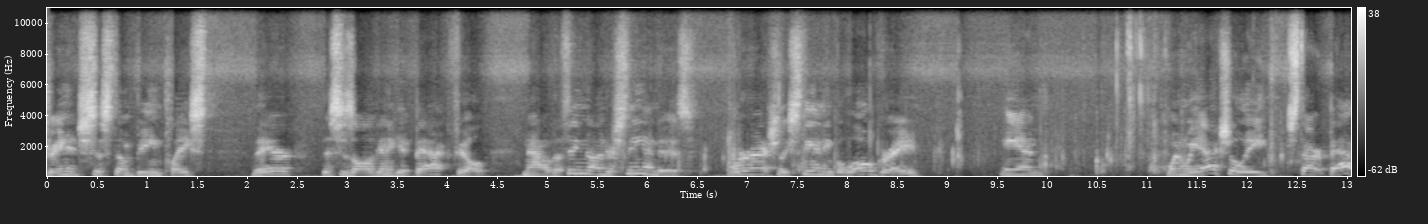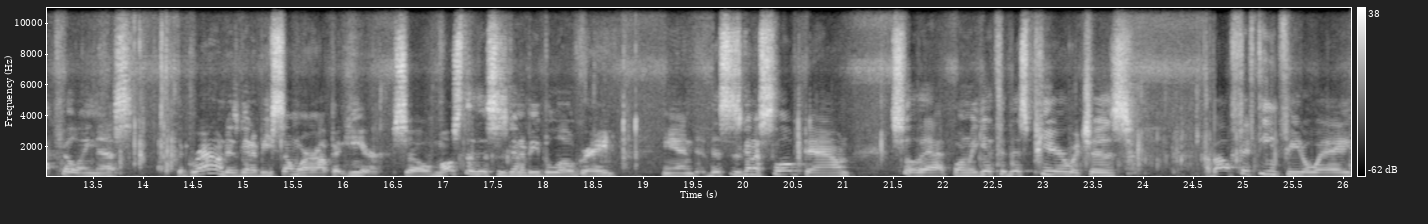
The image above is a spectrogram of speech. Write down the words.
drainage system being placed there. This is all going to get backfilled. Now, the thing to understand is we're actually standing below grade, and when we actually start backfilling this, the ground is going to be somewhere up in here. So most of this is going to be below grade, and this is going to slope down so that when we get to this pier, which is about 15 feet away,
